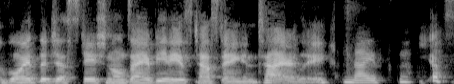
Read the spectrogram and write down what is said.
avoid the gestational diabetes testing entirely. Nice. Yes.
